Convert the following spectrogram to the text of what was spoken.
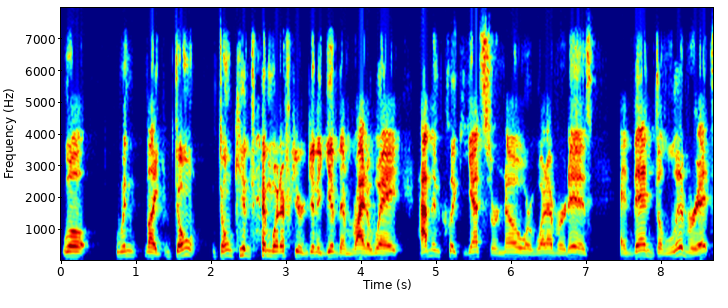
Well, when like don't don't give them whatever you're going to give them right away. Have them click yes or no or whatever it is, and then deliver it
